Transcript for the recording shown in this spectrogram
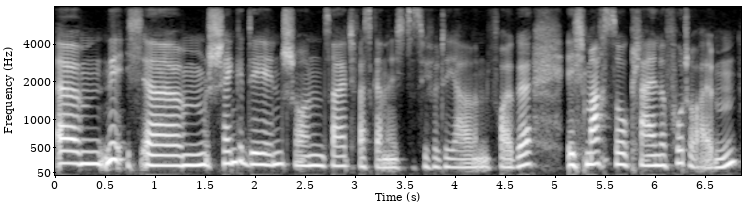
Ähm, nee, ich ähm, schenke den schon seit, ich weiß gar nicht, das wievielte Jahr in Folge. Ich mache so kleine Fotoalben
